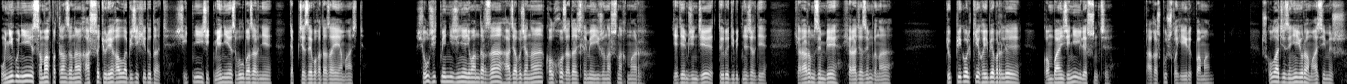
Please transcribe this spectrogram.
Уни-гуни самақ патранзанақ ашшы тюре қалла бежі хидыдать. Житни житменес выл базарне, тәпчезе бұғада заямасть. Шул житменні жіне евандарза, ажабы жана колхоз адашлеме ижын мар. Едем жинже тыры дебітне жерде. Херарым зембе, херадязем гына. Түппигольки хыйбе бірлі комбайн жіне илешінші. Тағыш пушлы хейрік паман. Шкула жезене юрама земеш.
